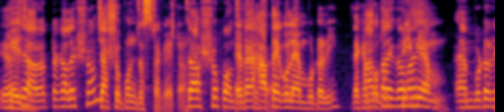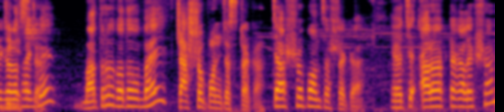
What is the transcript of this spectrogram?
এ হচ্ছে যে। একটা কালেকশন চারশো পঞ্চাশ টাকা এটা। চারশো পঞ্চাশ এটা হাতে গলা এম্বোটারি দেখেন কত হাতায় গলায় প্রিমিয়াম এমব্রয়ডারি করা থাকবে। মাত্র কত ভাই? চারশো পঞ্চাশ টাকা। চারশো পঞ্চাশ টাকা। এ হচ্ছে আরও একটা কালেকশন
